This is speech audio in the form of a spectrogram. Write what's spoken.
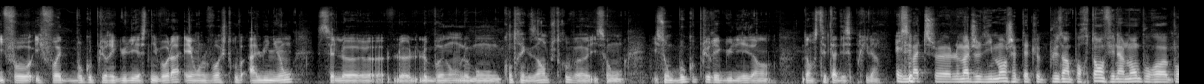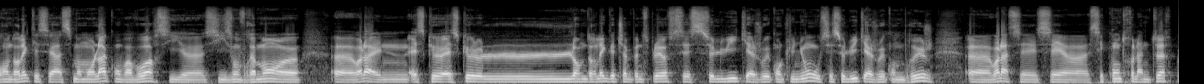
il faut, il faut être beaucoup plus régulier à ce niveau-là, et on le voit, je trouve, à l'Union, c'est le, le, le bon, le bon contre-exemple, je trouve, euh, ils sont, ils sont beaucoup plus réguliers dans, dans cet état d'esprit-là. Et le match, euh, le match de dimanche est peut-être le plus important finalement pour euh, pour Anderlecht et c'est à ce moment-là qu'on va voir si euh, s'ils ont vraiment euh, euh, voilà est-ce que est-ce que l'Anderlecht des Champions Playoffs c'est celui qui a joué contre l'Union ou c'est celui qui a joué contre Bruges? Euh, voilà c'est c'est euh, c'est contre l'Antwerp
